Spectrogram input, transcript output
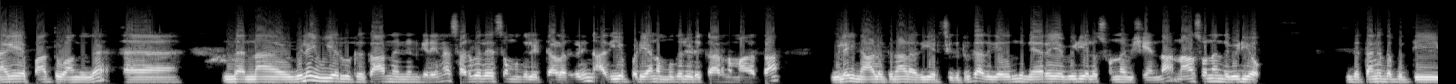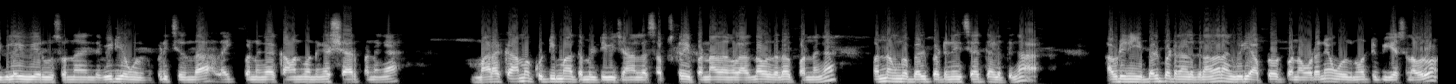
நகையை பார்த்து வாங்குங்க. இந்த ந- விலை உயர்வுக்கு காரணம் என்னன்னு கேட்டீங்கன்னா சர்வதேச முதலீட்டாளர்களின் அதிகப்படியான முதலீடு காரணமாகத்தான் விலை நாளுக்கு நாள் அதிகரிச்சுக்கிட்டு இருக்கு. அதுக்கு வந்து நிறைய வீடியோவில் சொன்ன விஷயம்தான். நான் சொன்ன இந்த வீடியோ இந்த தங்கத்தை பத்தி விலை உயர்வு சொன்ன இந்த வீடியோ உங்களுக்கு பிடிச்சிருந்தா லைக் பண்ணுங்க கமெண்ட் பண்ணுங்க ஷேர் பண்ணுங்க. மறக்காம குட்டிமா தமிழ் டிவி சேனல்ல சப்ஸ்கிரைப் பண்ணாதவங்களா இருந்தா ஒரு தடவை பண்ணுங்க. பண்ணவங்க பெல் பட்டனையும் சேர்த்து அழுத்துங்க. அப்படி நீங்க பெல் பட்டன் அழுத்தினா தான் நாங்கள் வீடியோ அப்லோட் பண்ண உடனே உங்களுக்கு நோட்டிபிகேஷன் வரும்.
